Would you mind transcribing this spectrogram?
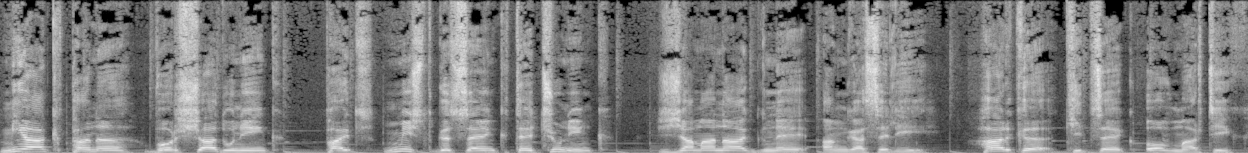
Միակ բանը, որ շատ ունենք, բայց միշտ գսենք, թե չունենք, ժամանակն է անգասելի հարկը քիծեք ով մարդիկ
